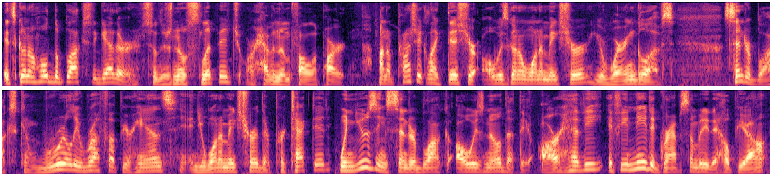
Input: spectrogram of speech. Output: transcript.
It's going to hold the blocks together so there's no slippage or having them fall apart. On a project like this, you're always going to want to make sure you're wearing gloves. Cinder blocks can really rough up your hands and you want to make sure they're protected. When using cinder block, always know that they are heavy. If you need to grab somebody to help you out,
